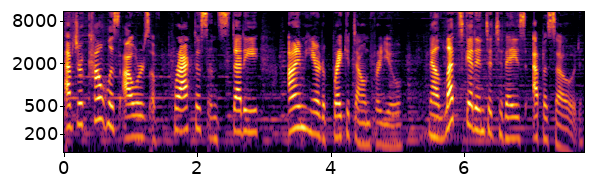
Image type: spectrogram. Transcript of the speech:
After countless hours of practice and study, I'm here to break it down for you. Now, let's get into today's episode.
